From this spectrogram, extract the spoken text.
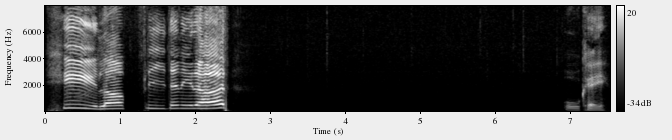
Hela friden är det här? Okej. Okay.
